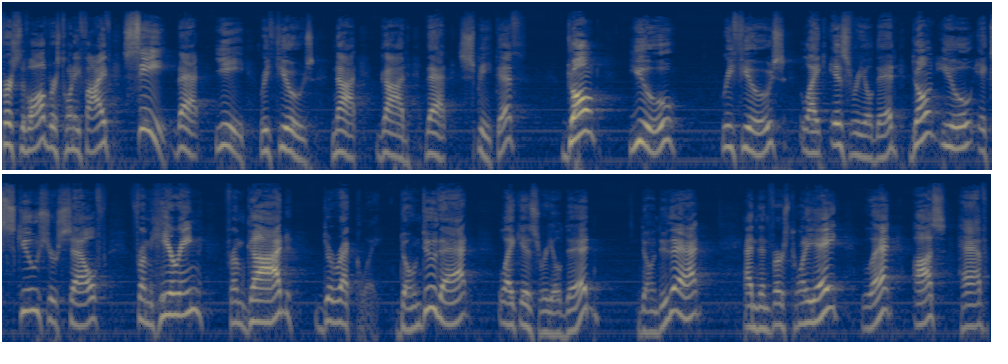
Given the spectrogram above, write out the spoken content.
First of all, verse 25 see that ye refuse not God that speaketh. Don't you refuse like Israel did. Don't you excuse yourself from hearing from God directly. Don't do that like Israel did. Don't do that. And then verse 28 let us have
